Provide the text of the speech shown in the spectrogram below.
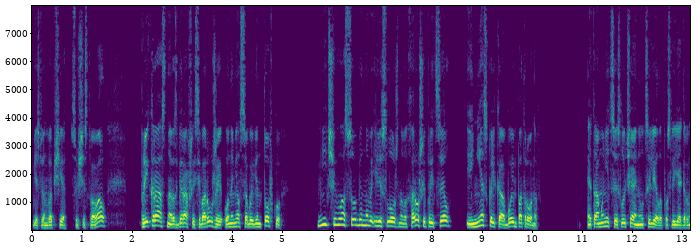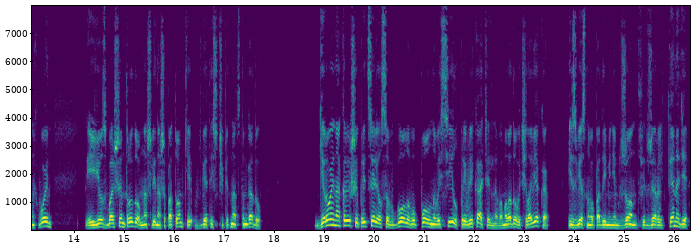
если он вообще существовал, прекрасно разбиравшийся в оружии, он имел с собой винтовку, ничего особенного или сложного, хороший прицел и несколько обоим патронов. Эта амуниция случайно уцелела после ядерных войн, и ее с большим трудом нашли наши потомки в 2015 году. Герой на крыше прицелился в голову полного сил привлекательного молодого человека, известного под именем Джон Фиджеральд Кеннеди,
